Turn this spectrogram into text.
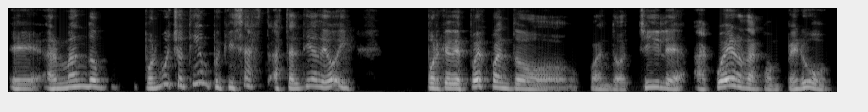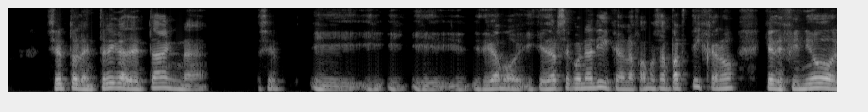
eh, armando por mucho tiempo y quizás hasta el día de hoy. Porque después cuando, cuando Chile acuerda con Perú, ¿cierto? La entrega de Tacna, y, digamos, y quedarse con Arica, la famosa partija, ¿no? Que definió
